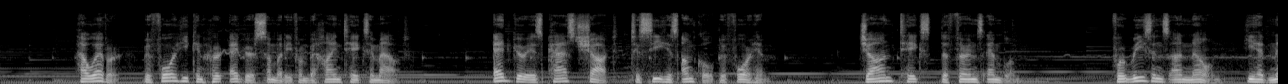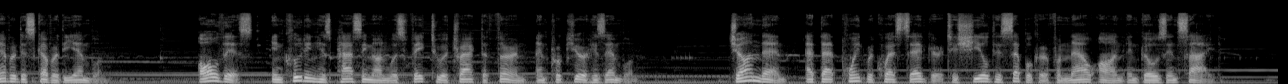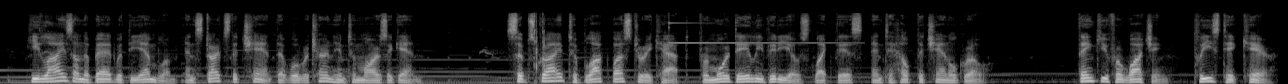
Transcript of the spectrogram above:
However, before he can hurt Edgar somebody from behind takes him out. Edgar is past shocked to see his uncle before him. John takes the Thern's emblem. For reasons unknown, he had never discovered the emblem. All this, including his passing on was fake to attract the Thern and procure his emblem. John then, at that point requests Edgar to shield his sepulchre from now on and goes inside. He lies on the bed with the emblem and starts the chant that will return him to Mars again. Subscribe to Blockbuster Recapped for more daily videos like this and to help the channel grow. Thank you for watching, please take care.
